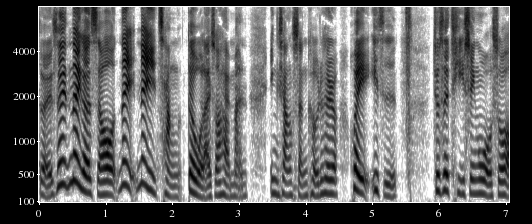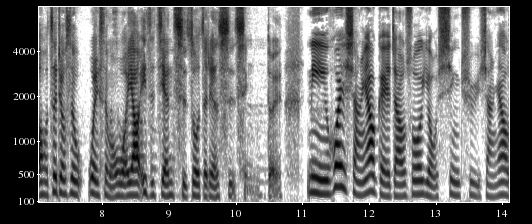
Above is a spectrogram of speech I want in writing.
对，所以那个时候那那一场对我来说还蛮印象深刻，就是会一直。就是提醒我说，哦，这就是为什么我要一直坚持做这件事情。对，你会想要给，假如说有兴趣想要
